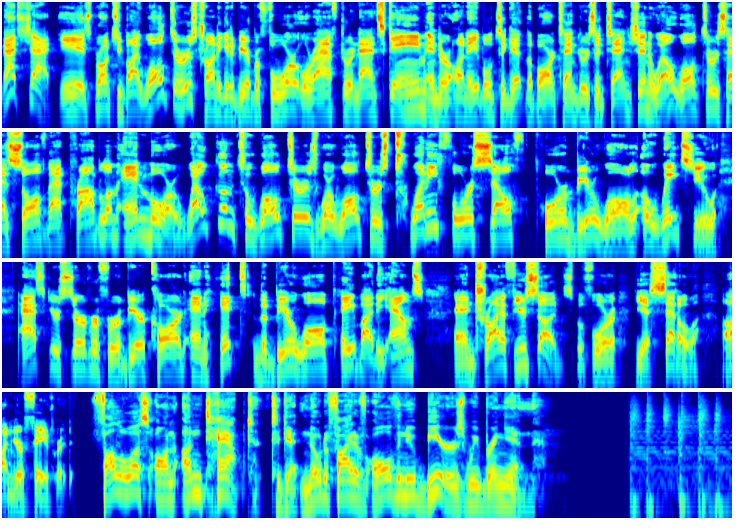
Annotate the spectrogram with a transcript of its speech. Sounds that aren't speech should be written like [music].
Nats Chat is brought to you by Walters. Trying to get a beer before or after a Nats game and are unable to get the bartender's attention? Well, Walters has solved that problem and more. Welcome to Walters, where Walters' 24 self pour beer wall awaits you. Ask your server for a beer card and hit the beer wall, pay by the ounce, and try a few suds before you settle on your favorite. Follow us on Untappd to get notified of all the new beers we bring in.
